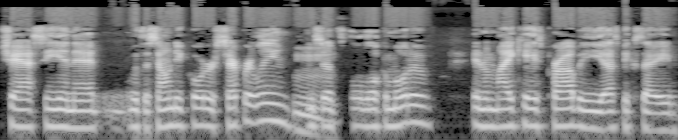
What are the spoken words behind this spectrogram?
chassis and that with the sound decoder separately mm. instead of full locomotive? In my case, probably yes, because I,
